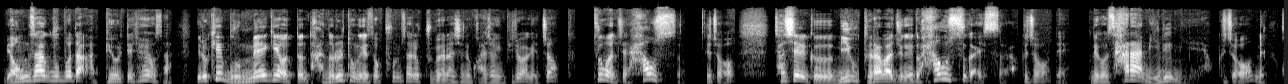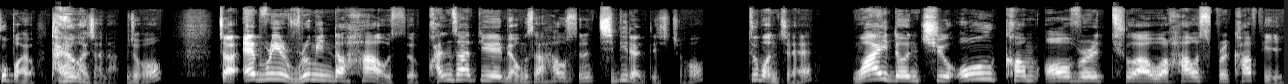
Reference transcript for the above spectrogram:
명사구보다 앞에 올땐 형용사. 이렇게 문맥의 어떤 단어를 통해서 품사를 구별하시는 과정이 필요하겠죠? 두 번째, 하우스. 그죠? 사실 그 미국 드라마 중에도 하우스가 있어요. 그죠? 네. 근데 그 사람 이름이에요. 그죠? 네. 그거 봐요. 다양하잖아. 그죠? 자, every room in the house. 관사 뒤에 명사 house는 집이라는 뜻이죠. 두 번째, why don't you all come over to our house for coffee?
